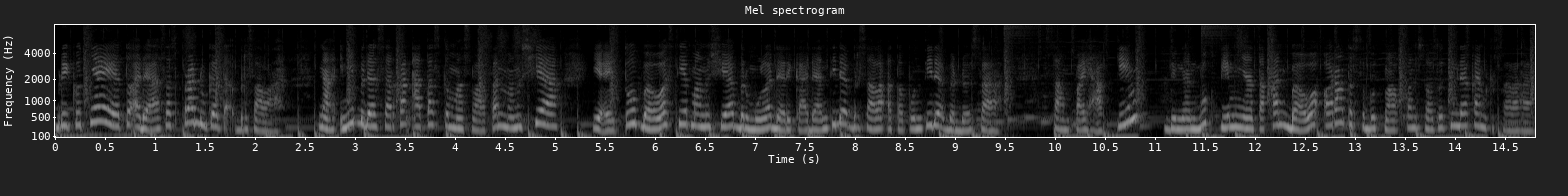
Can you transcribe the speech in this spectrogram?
Berikutnya yaitu ada asas praduga tak bersalah. Nah, ini berdasarkan atas kemaslahatan manusia, yaitu bahwa setiap manusia bermula dari keadaan tidak bersalah ataupun tidak berdosa. Sampai hakim dengan bukti menyatakan bahwa orang tersebut melakukan suatu tindakan kesalahan.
